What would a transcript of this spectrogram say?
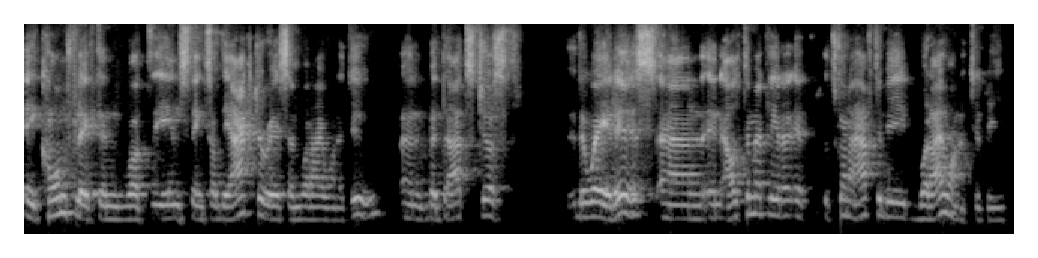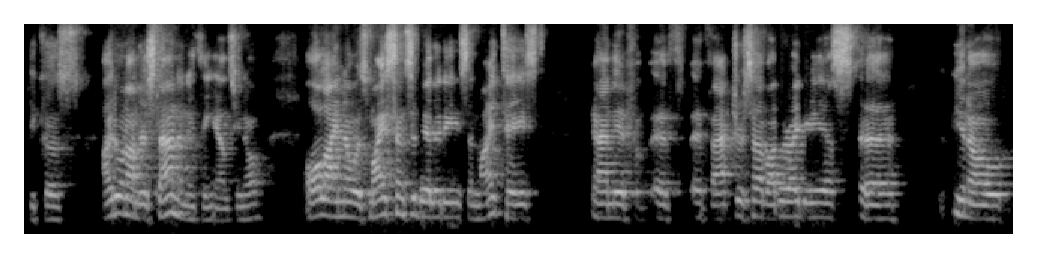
a conflict in what the instincts of the actor is and what I want to do. And but that's just the way it is, and and ultimately it, it's going to have to be what I want it to be because I don't understand anything else. You know, all I know is my sensibilities and my taste, and if if if actors have other ideas, uh, you know,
